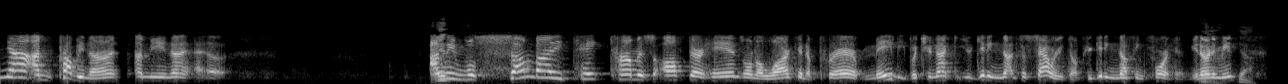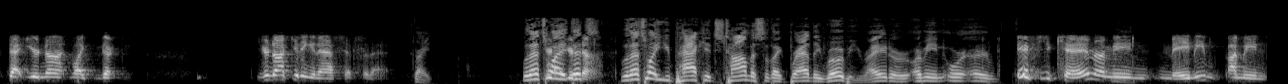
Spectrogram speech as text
No, I'm probably not. I mean, I, I And- mean, will somebody take Thomas off their hands on a lark and a prayer? Maybe, but you're not. You're getting not it's a salary dump. You're getting nothing for him. You know what I mean? yeah. That you're not like. You're not getting an asset for that. Right. Well, that's You're- why you're that's not. well, that's why you package Thomas with like Bradley Roby, right? Or I mean, or, or If you can, I mean, maybe. I mean,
